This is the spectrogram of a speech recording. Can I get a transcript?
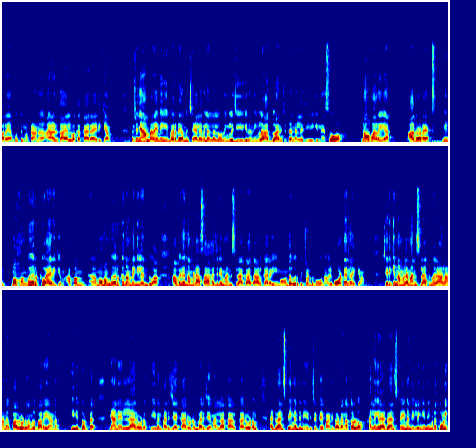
പറയാൻ ബുദ്ധിമുട്ടാണ്. അടുത്ത അയൽവക്കക്കാരായിരിക്കാം. പക്ഷെ ഞാൻ പറയുന്നത് ഇവരുടെ ഒന്നും ചെലവിലല്ലോ നിങ്ങൾ ജീവിക്കുന്നത് നിങ്ങൾ അധ്വാനിച്ചിട്ട് തന്നെയല്ലേ ജീവിക്കുന്നത് സോ നോ പറയുക. അതോടെ മീൻ മുഖം വീർക്കുമായിരിക്കും അപ്പം മുഖം വീർക്കുന്നുണ്ടെങ്കിൽ എന്തുവാ? അവർ നമ്മുടെ ആ സാഹചര്യം മനസ്സിലാക്കാത്ത ആൾക്കാരെ ഈ മോന്ത വീർപ്പിച്ചോണ്ട് പോകുന്ന. അവർ പോട്ടേന്ന് വെക്കണം. ശരിക്കും നമ്മളെ മനസ്സിലാക്കുന്ന ഒരാളാണ് ഇപ്പൊ അവരോട് നമ്മൾ പറയാണ് ഇനി തൊട്ട് ഞാൻ എല്ലാവരോടും ഈവൻ പരിചയക്കാരോടും പരിചയമല്ലാത്ത ആൾക്കാരോടും അഡ്വാൻസ് പേയ്മെന്റ് മേടിച്ചിട്ടേ പണി തുടങ്ങത്തുള്ളൂ. അല്ലെങ്കിൽ അഡ്വാൻസ് പേയ്മെന്റ് ഇല്ലെങ്കിൽ നിങ്ങളുടെ തുണി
